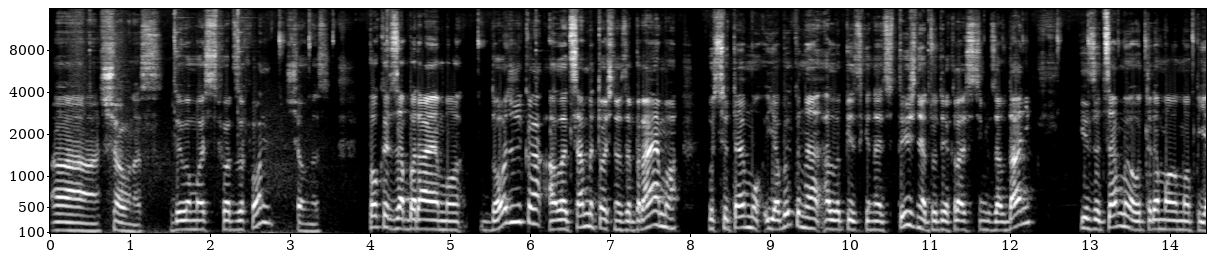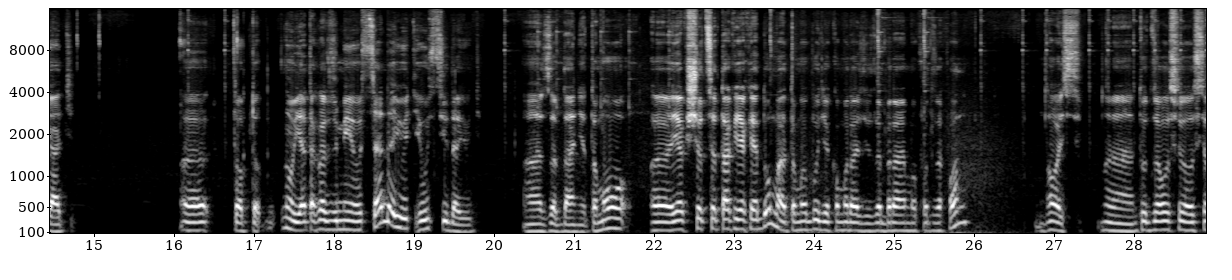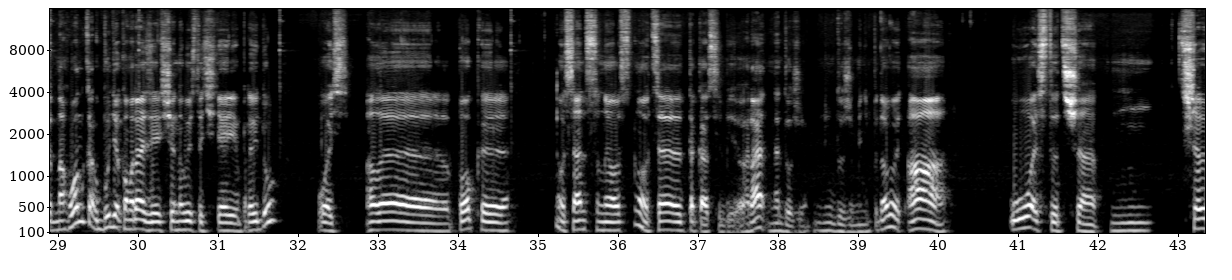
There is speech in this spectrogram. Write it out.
А, що у нас? Дивимось for the phone? Що у нас? Поки забираємо доджика, але це ми точно забираємо. Усю тему я виконаю, але під кінець тижня тут якраз 7 завдань. І за це ми отримаємо 5. Е, тобто, ну, я так розумію, ось це дають і ось ці дають е, завдання. Тому, е, якщо це так, як я думаю, то ми в будь-якому разі забираємо фотофон. Ось. Е, тут залишилась одна гонка. В будь-якому разі, якщо не вистачить, я її пройду. Ось. Але поки. Ну, сенсу не ос... Ну, це така собі гра, не дуже. Не дуже мені подобається. А! Ось тут ще. Ще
